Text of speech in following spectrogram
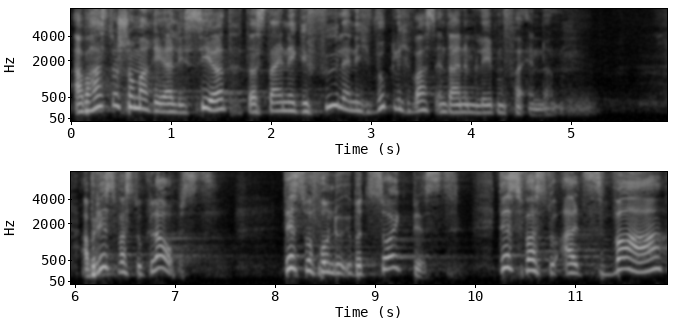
Aber hast du schon mal realisiert, dass deine Gefühle nicht wirklich was in deinem Leben verändern? Aber das, was du glaubst, das, wovon du überzeugt bist, das, was du als wahr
